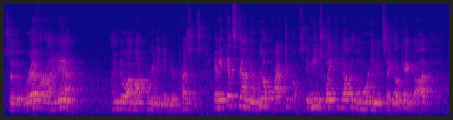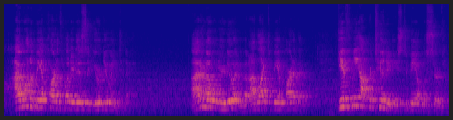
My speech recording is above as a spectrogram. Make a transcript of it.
So that wherever I am, Know I'm operating in your presence. And it gets down to real practicals. It means waking up in the morning and saying, okay, God, I want to be a part of what it is that you're doing today. I don't know what you're doing, but I'd like to be a part of it. Give me opportunities to be able to serve you.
